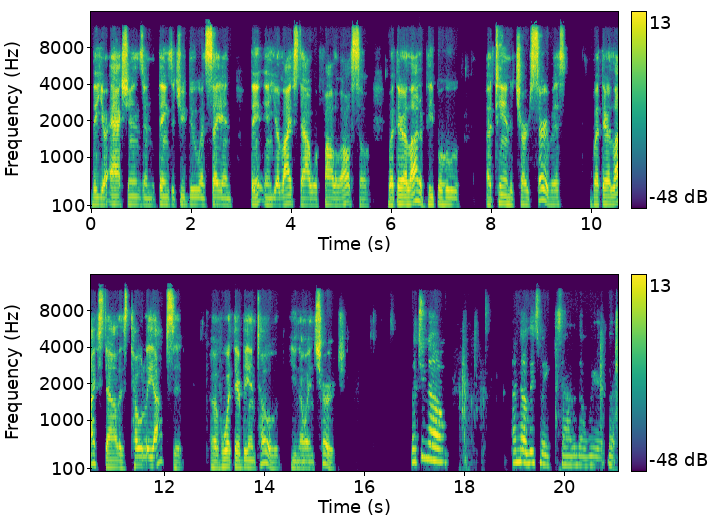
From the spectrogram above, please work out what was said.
that your actions and the things that you do and say and, they, and your lifestyle will follow also. But there are a lot of people who attend a church service, but their lifestyle is totally opposite of what they're being told, you know, in church. But you know, I know this may sound a little weird, but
